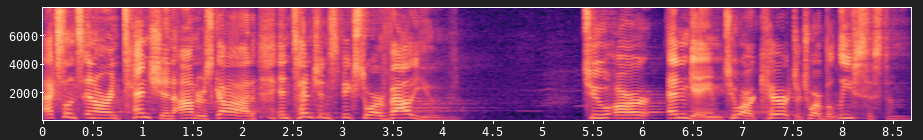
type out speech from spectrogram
Excellence in our intention honors God. Intention speaks to our value, to our end game, to our character, to our belief system.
